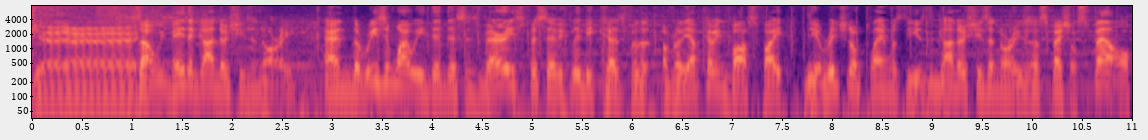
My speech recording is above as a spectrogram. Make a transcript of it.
Yay! So we made a Gondo Shizunori, and the reason why we did this is very specifically because for the for the upcoming boss fight, the original plan was to use the Gondo Shizunori as a special spell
